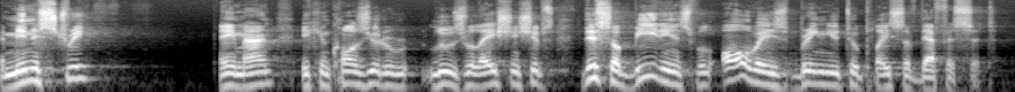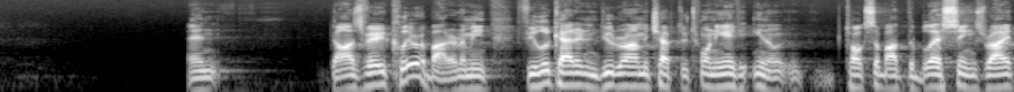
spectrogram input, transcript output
a ministry. Amen. It can cause you to lose relationships. Disobedience will always bring you to a place of deficit. And God's very clear about it. I mean, if you look at it in Deuteronomy chapter 28, you know, talks about the blessings, right?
